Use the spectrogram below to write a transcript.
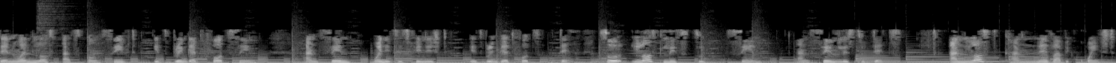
Then when lust hath conceived, it bringeth forth sin, and sin, when it is finished, it bringeth forth death. So lust leads to sin, and sin leads to death. And lust can never be quenched.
